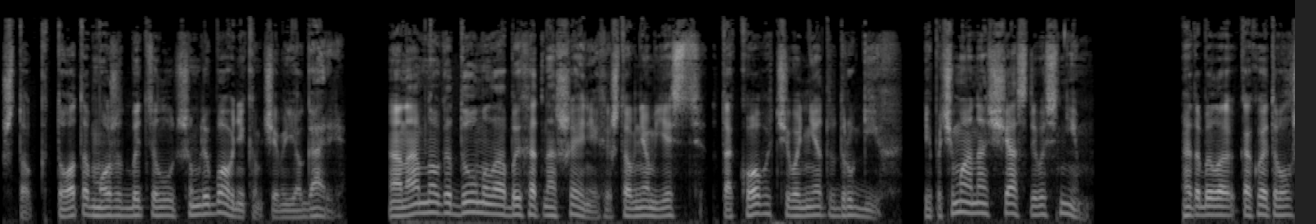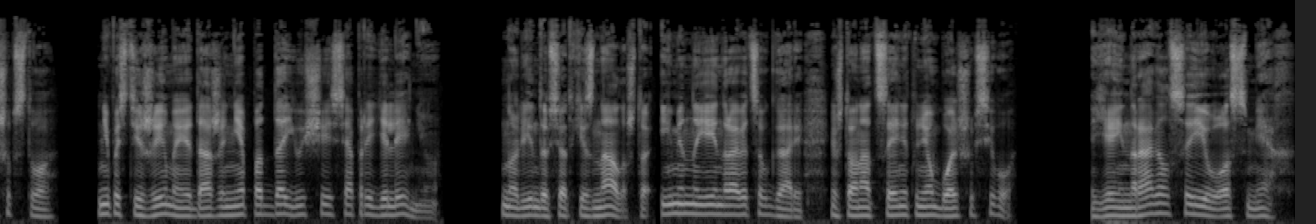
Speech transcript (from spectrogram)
что кто-то может быть лучшим любовником, чем ее Гарри. Она много думала об их отношениях и что в нем есть такого, чего нет в других, и почему она счастлива с ним. Это было какое-то волшебство, непостижимое и даже не поддающееся определению. Но Линда все-таки знала, что именно ей нравится в Гарри и что она ценит в нем больше всего. Ей нравился его смех.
